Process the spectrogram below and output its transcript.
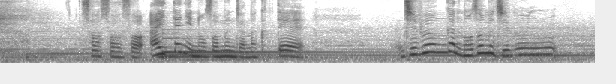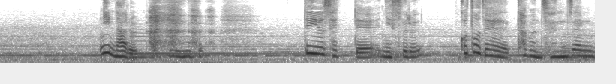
そうそうそう。相手に望むんじゃなくて自分が望む自分になる。っていう設定にする。ことで多分全然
